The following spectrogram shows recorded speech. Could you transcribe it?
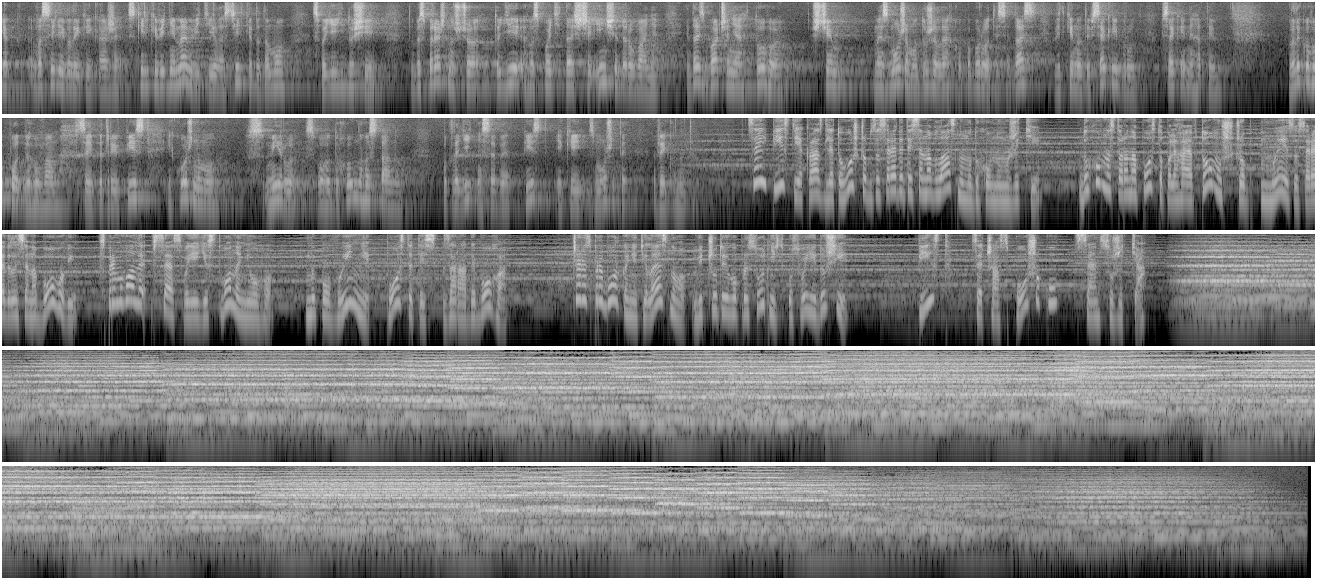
як Василій Великий каже, скільки віднімемо від тіла, стільки додамо своїй душі. То безперечно, що тоді Господь дасть ще інші дарування і дасть бачення того, з чим ми зможемо дуже легко поборотися, дасть відкинути всякий бруд, всякий негатив. Великого подвигу вам в цей Петрів піст і кожному міру свого духовного стану покладіть на себе піст, який зможете виконати. Цей піст якраз для того, щоб зосередитися на власному духовному житті. Духовна сторона посту полягає в тому, щоб ми зосередилися на Богові, спрямували все своє єство на нього. Ми повинні поститись заради Бога. Через приборкання тілесного відчути його присутність у своїй душі. Піст це час пошуку сенсу життя.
